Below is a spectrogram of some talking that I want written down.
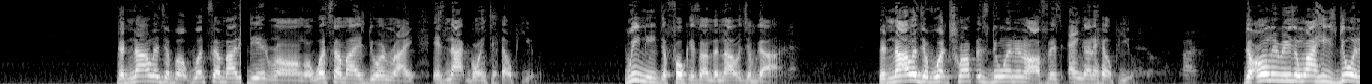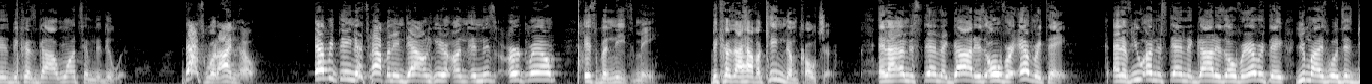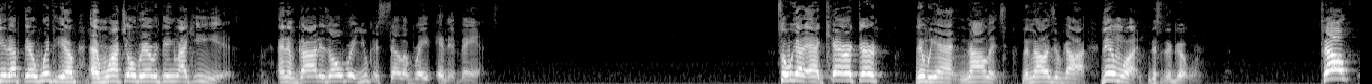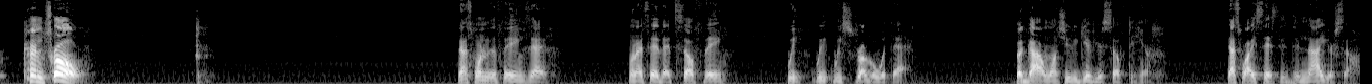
the knowledge about what somebody did wrong or what somebody's doing right is not going to help you. We need to focus on the knowledge of God. The knowledge of what Trump is doing in office ain't going to help you. The only reason why he's doing it is because God wants him to do it. That's what I know. Everything that's happening down here on, in this earth realm, is beneath me because I have a kingdom culture and I understand that God is over everything. And if you understand that God is over everything, you might as well just get up there with Him and watch over everything like He is. And if God is over it, you can celebrate in advance. So we got to add character, then we add knowledge, the knowledge of God. Then what? This is a good one. Self control. That's one of the things that, when I said that self thing, we, we, we struggle with that. But God wants you to give yourself to Him. That's why He says to deny yourself.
